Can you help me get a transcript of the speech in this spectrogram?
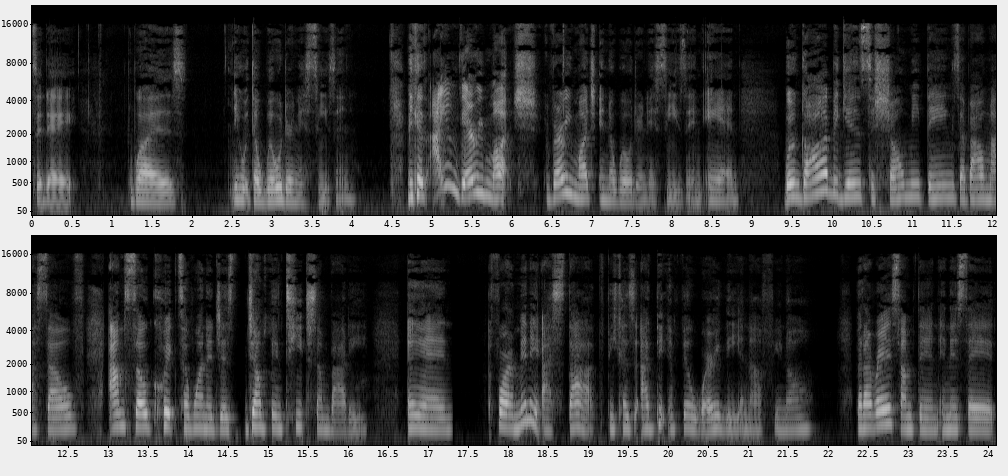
today was the wilderness season. Because I am very much, very much in the wilderness season. And when God begins to show me things about myself, I'm so quick to want to just jump and teach somebody. And for a minute, I stopped because I didn't feel worthy enough, you know? But I read something and it said,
